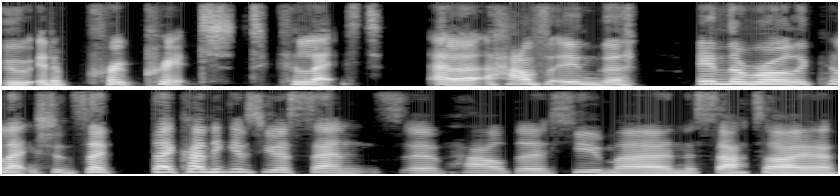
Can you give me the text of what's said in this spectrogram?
inappropriate to collect, uh, have in the in the royal collection. So that kind of gives you a sense of how the humor and the satire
